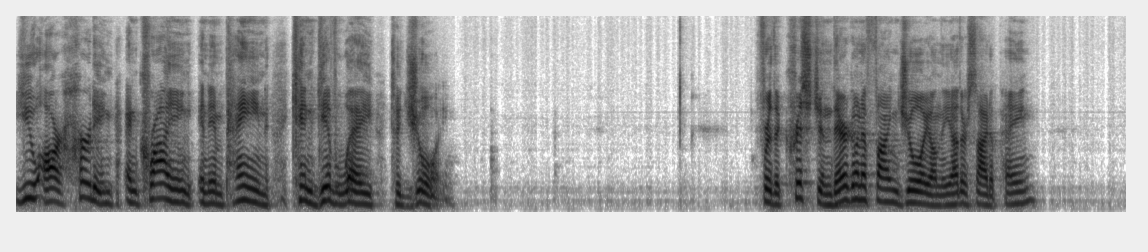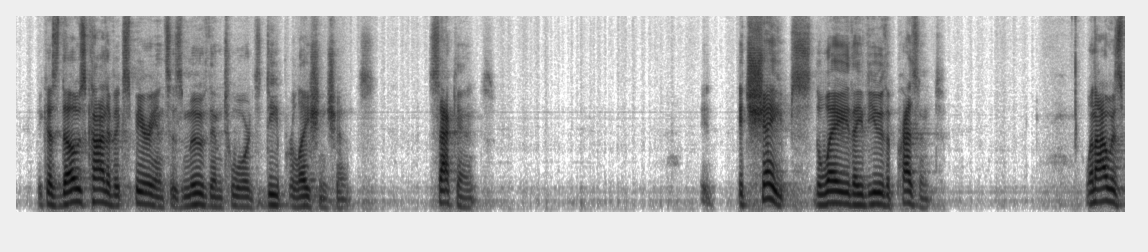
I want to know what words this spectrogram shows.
you are hurting and crying and in pain, can give way to joy. For the Christian, they're going to find joy on the other side of pain because those kind of experiences move them towards deep relationships. Second, it, it shapes the way they view the present. When I was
